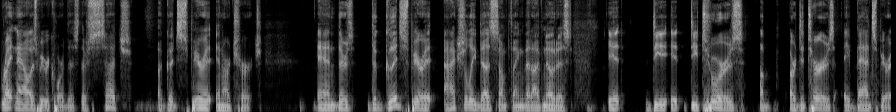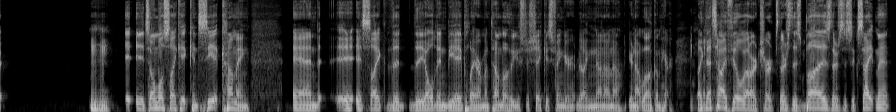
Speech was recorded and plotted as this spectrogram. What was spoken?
right now, as we record this, there's such a good spirit in our church, and there's the good spirit actually does something that I've noticed. It de, it detours a, or deters a bad spirit. hmm It, it's almost like it can see it coming, and it, it's like the the old NBA player Mutombo who used to shake his finger and be like, "No, no, no, you're not welcome here." Like that's how I feel about our church. There's this buzz, there's this excitement,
